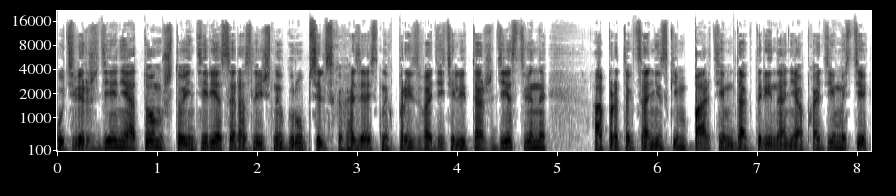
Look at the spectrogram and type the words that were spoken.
Утверждение о том, что интересы различных групп сельскохозяйственных производителей тождественны, а протекционистским партиям доктрина о необходимости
